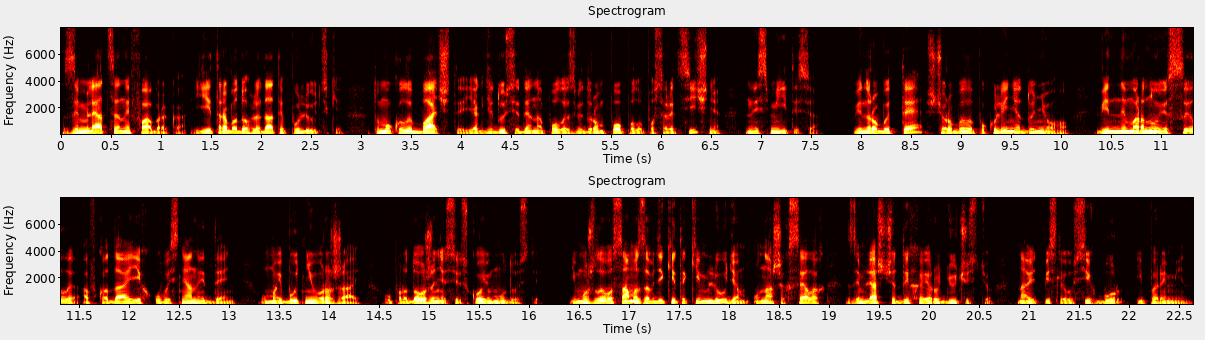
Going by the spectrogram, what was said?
Земля це не фабрика, її треба доглядати по-людськи. Тому, коли бачите, як дідусь іде на поле з відром попелу посеред січня, не смійтеся. Він робить те, що робили покоління до нього. Він не марнує сили, а вкладає їх у весняний день, у майбутній урожай, у продовження сільської мудрості. І, можливо, саме завдяки таким людям у наших селах земля ще дихає родючістю, навіть після усіх бур і перемін.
